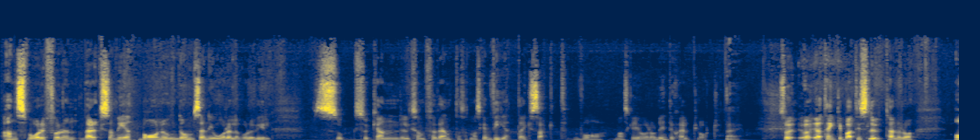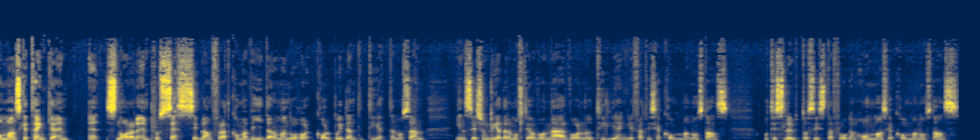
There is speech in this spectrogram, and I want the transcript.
ansvarig för en verksamhet, barn, ungdom, senior eller vad du vill så, så kan det liksom förväntas att man ska veta exakt vad man ska göra och det är inte självklart. Nej. Så jag jag tänker bara till slut här nu då. Om man ska tänka en, en, snarare en process ibland för att komma vidare. Om man då har koll på identiteten och sen inser som ledare måste jag vara närvarande och tillgänglig för att vi ska komma någonstans. Och till slut då sista frågan. Om man ska komma någonstans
